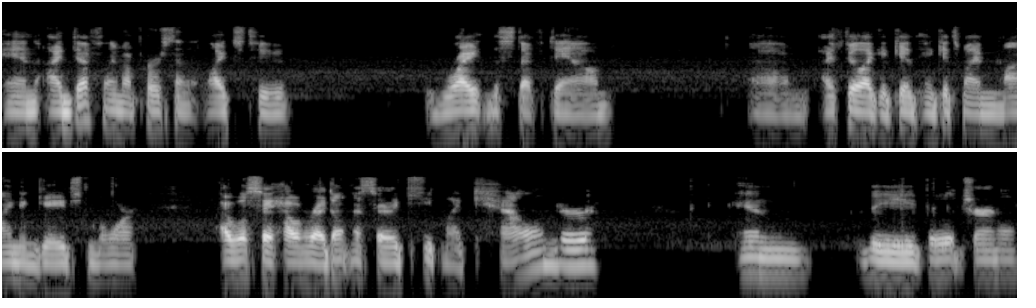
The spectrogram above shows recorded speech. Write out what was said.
and I definitely am a person that likes to write the stuff down. Um, I feel like it, get, it gets my mind engaged more. I will say, however, I don't necessarily keep my calendar in the bullet journal.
